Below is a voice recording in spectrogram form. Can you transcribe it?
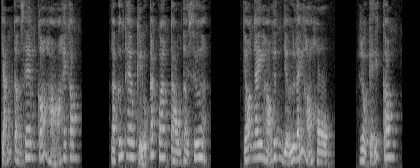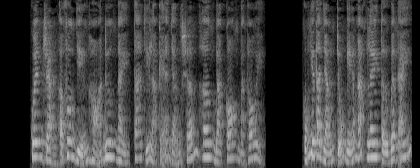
Chẳng cần xem có họ hay không, là cứ theo kiểu các quan tàu thời xưa. Cho ngay họ vinh dự lấy họ hồ, rồi kể công. Quên rằng ở phương diện họ đương này ta chỉ là kẻ nhận sớm hơn bà con mà thôi. Cũng như ta nhận chủ nghĩa mát lê từ bên ấy,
